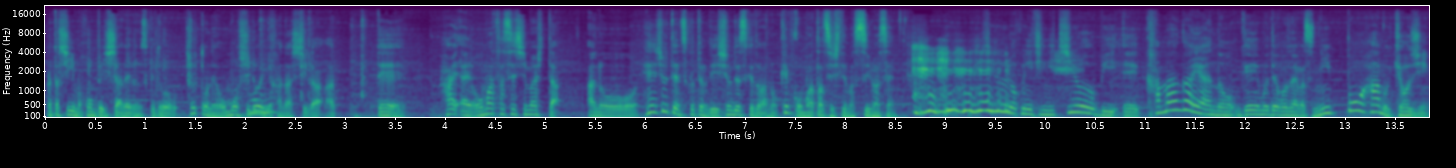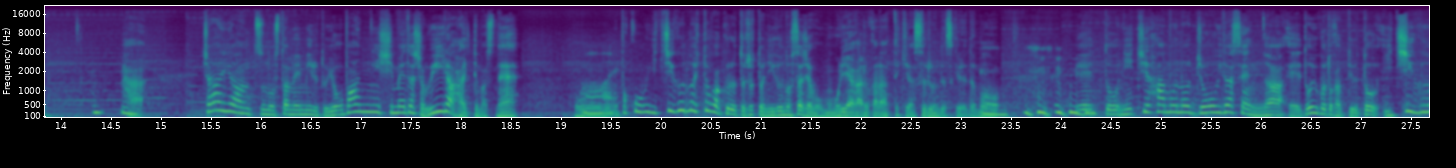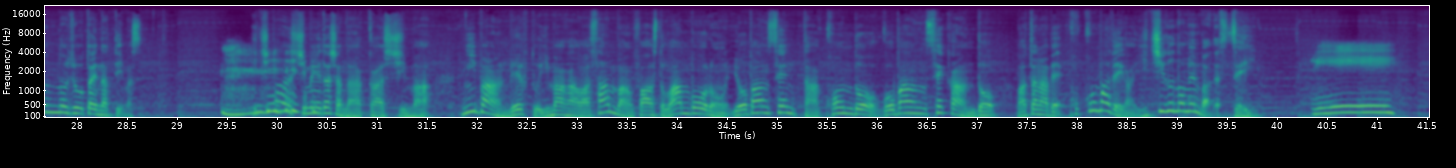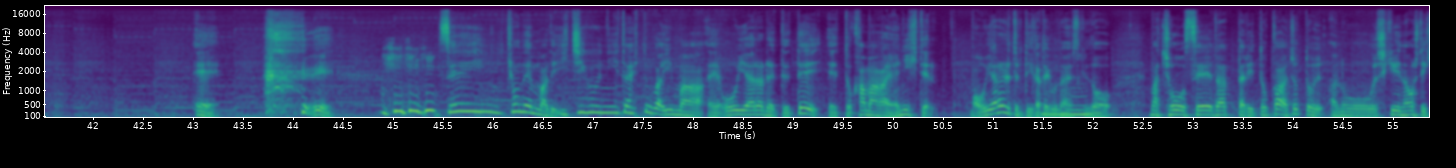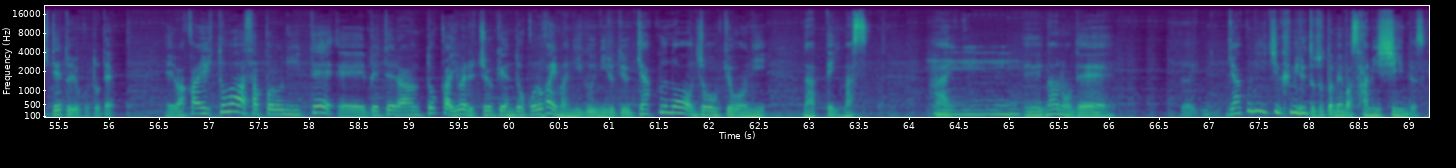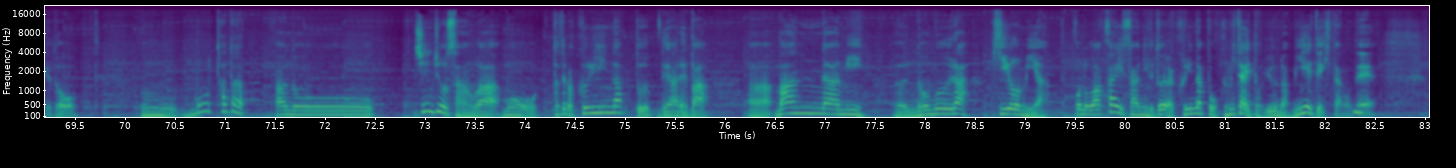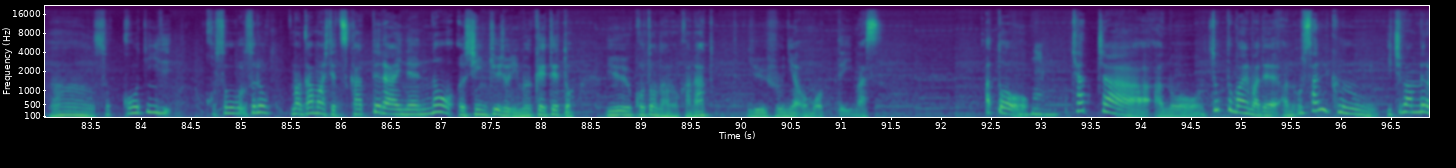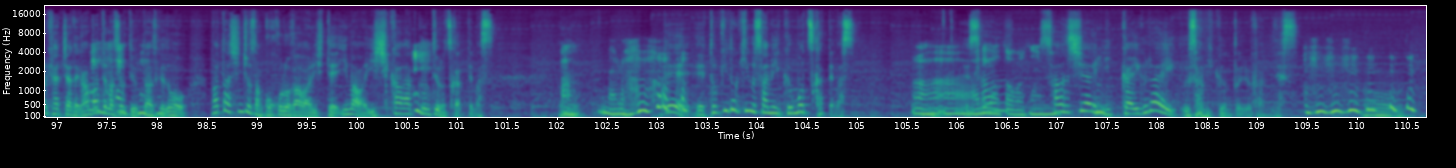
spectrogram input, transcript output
私今ホームページ調べるんですけどちょっとね面白い話があって、はい、はい、お待たせしました。あの編集点作ってるので一瞬ですけどあの結構お待たせしてます。すいません。26日日曜日、えー、鎌ヶ谷のゲームでございます。日本ハム巨人、はい、ジャイアンツのスタメン見ると4番に指名打者ウィーラー入ってますねやっぱこう1軍の人が来るとちょっと2軍のスタジアムも盛り上がるかなって気がするんですけれども、えと 日ハムの上位打線が、えー、どういうことかというと1軍の状態になっています。1番指名打者中島2番レフト今川3番ファーストワンボーロン4番センター近藤5番セカンド渡辺。ここまでが1軍のメンバーです全員。えー、え。ええ 全員去年まで1軍にいた人が今、え追いやられてて、えっと、鎌ヶ谷に来てる、まあ、追いやられてるって言い方よくないですけど、うん、まあ、調整だったりとかちょっとあの仕切り直してきてということで。えー、若い人は札幌にいて、えー、ベテランとかいわゆる中堅どころが今2軍にいるという逆の状況になっています。はい。えー、なので逆に1軍見るとちょっとメンバー寂しいんですけど、うん、もうただ、あのー、新庄さんはもう例えばクリーンナップであればあ万波野村清宮この若い3人でどうやらクリーンナップを組みたいというのは見えてきたので、うん、そこにそそれをま我慢して使って来年の新球場に向けてということなのかなというふうには思っています。あと、キャッチャー、あのちょっと前まであの宇佐美君、1番目のキャッチャーで頑張ってますって言ったんですけど、また新庄さん、心変わりして、今は石川君っていうのを使ってます。うん、なるほどで時々宇佐美君も使ってます。あありがとうございます。3試合に1回ぐらい宇佐美君という感じです。うん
